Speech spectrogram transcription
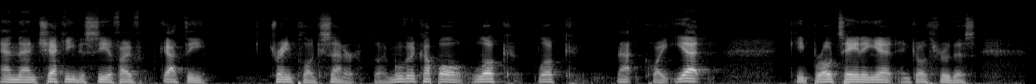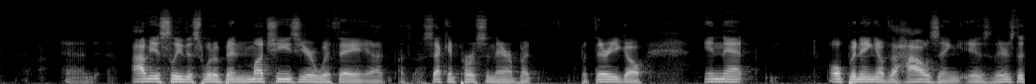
and then checking to see if I've got the drain plug centered. So I move it a couple, look, look, not quite yet. Keep rotating it and go through this. And obviously this would have been much easier with a, a, a second person there, but but there you go. In that opening of the housing is there's the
